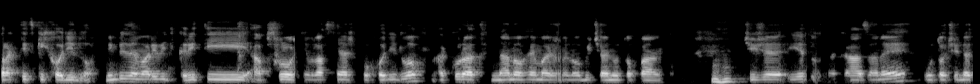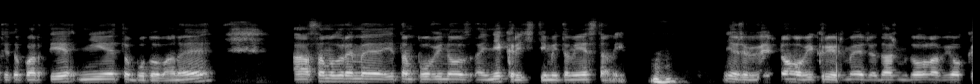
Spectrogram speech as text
prakticky chodidlo. My by sme mali byť krytí absolútne vlastne až po chodidlo, akurát na nohe máš len obyčajnú topánku. Uh-huh. Čiže je to zakázané útočiť na tieto partie, nie je to bodované a samozrejme je tam povinnosť aj nekryť týmito miestami. Uh-huh. Nie, že vieš noho, vykrieš meč a dáš mu do hlavy, OK,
